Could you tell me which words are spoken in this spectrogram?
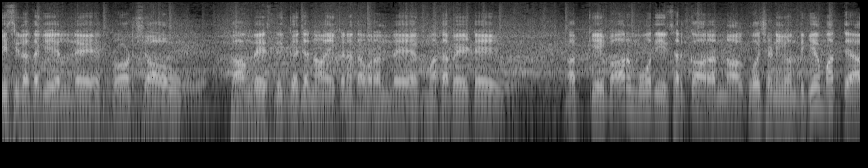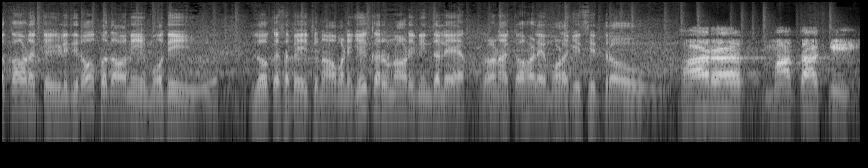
ಬಿಸಿಲ ದಗೆಯಲ್ಲೇ ರೋಡ್ ಶೋ. ಕಾಂಗ್ರೆಸ್ ದಿಗ್ಗಜ ನಾಯಕನ ತವರಲ್ಲೇ ಮತಬೇಟೆ ಅಬ್ಕಿ ಬಾರ್ ಮೋದಿ ಸರ್ಕಾರ ಅನ್ನೋ ಘೋಷಣೆಯೊಂದಿಗೆ ಮತ್ತೆ ಅಖಾಡಕ್ಕೆ ಇಳಿದಿರೋ ಪ್ರಧಾನಿ ಮೋದಿ. ಲೋಕಸಭೆ ಚುನಾವಣೆಗೆ ಕರುನಾಡಿನಿಂದಲೇ ರಣಕಹಳೆ ಮೊಳಗಿಸಿದ್ರು. ಭಾರತ್ ಮಾತಾ ಕಿ.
